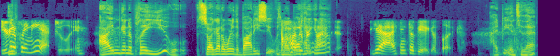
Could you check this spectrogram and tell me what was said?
You're gonna play me actually. I'm gonna play you. So I got to wear the bodysuit with my butt hanging out. Yeah, I think that'd be a good look. I'd be into that.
